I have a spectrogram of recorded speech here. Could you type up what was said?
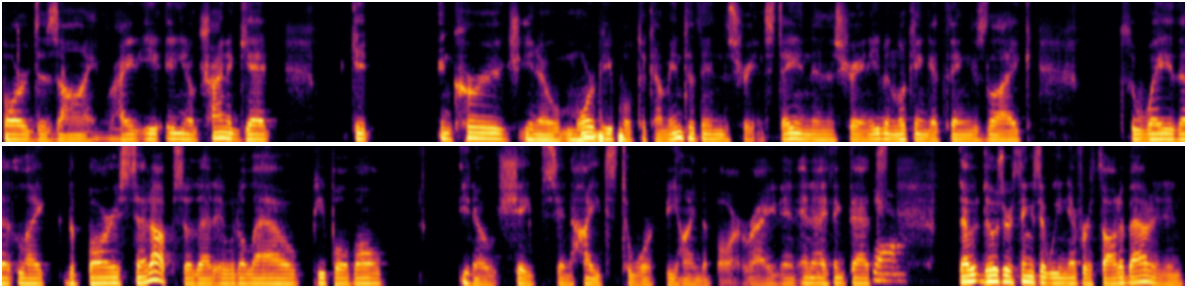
bar design, right? You, you know, trying to get get encourage you know more people to come into the industry and stay in the industry and even looking at things like the way that like the bar is set up so that it would allow people of all you know shapes and heights to work behind the bar right and and i think that's yeah. th- those are things that we never thought about and in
